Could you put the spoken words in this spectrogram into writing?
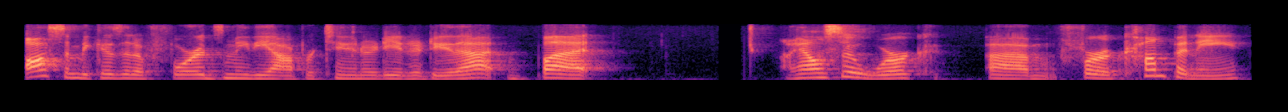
awesome because it affords me the opportunity to do that. But I also work um, for a company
